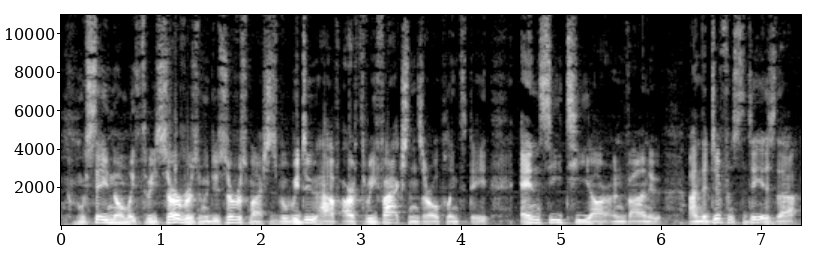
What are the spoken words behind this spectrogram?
we say normally three servers when we do server smashes, but we do have our three factions are all playing today NCTR and Vanu. And the difference today is that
